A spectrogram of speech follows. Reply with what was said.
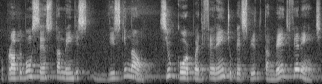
O próprio bom senso também diz, diz que não. Se o corpo é diferente, o perispírito também é diferente.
